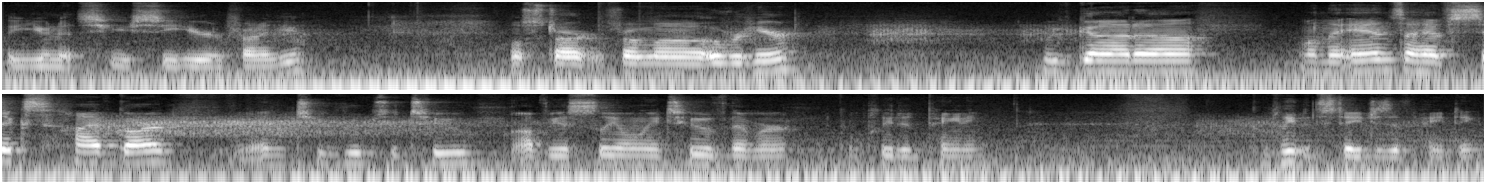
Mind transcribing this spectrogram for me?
the units you see here in front of you. We'll start from uh, over here. We've got uh, on the ends, I have six Hive Guard in two groups of two. Obviously, only two of them are completed painting, completed stages of painting.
